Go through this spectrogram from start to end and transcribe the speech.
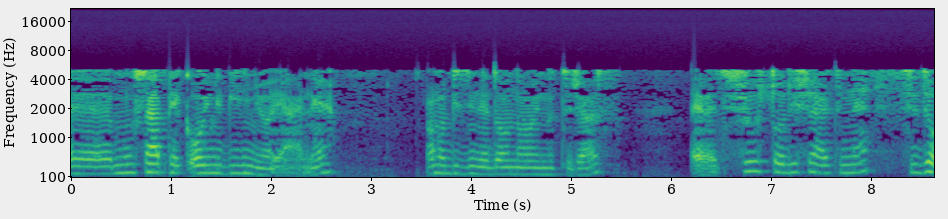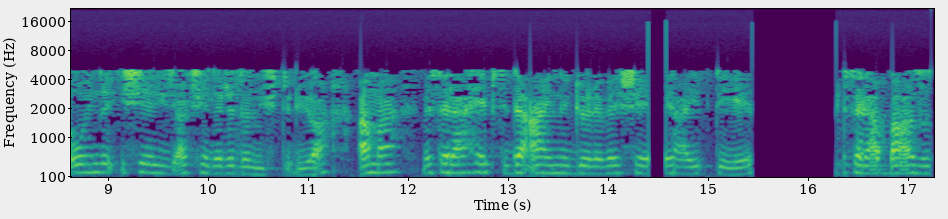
Ee, Musa pek oyunu bilmiyor yani. Ama biz yine de onu oynatacağız. Evet şu soru işaretine size oyunda işe yarayacak şeylere dönüştürüyor. Ama mesela hepsi de aynı göreve şeye sahip değil. Mesela bazı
